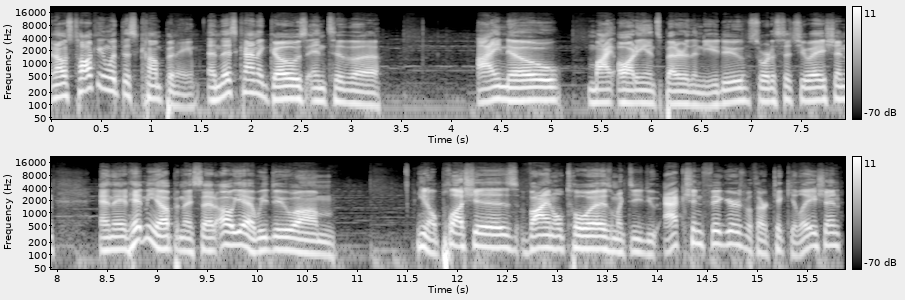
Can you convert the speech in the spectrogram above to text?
And I was talking with this company, and this kind of goes into the I know my audience better than you do sort of situation. And they had hit me up and they said, "Oh yeah, we do um you know, plushes, vinyl toys. I'm like, do you do action figures with articulation?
